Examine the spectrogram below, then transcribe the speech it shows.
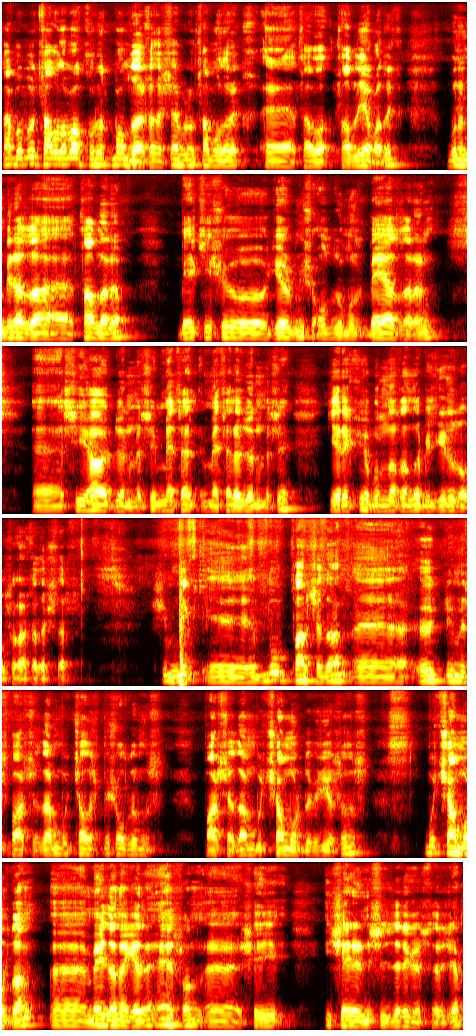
Tabi bu tavlama kurutma oldu arkadaşlar. Bunu tam olarak e, tav- tavlayamadık. Bunun biraz daha e, tavlanıp belki şu görmüş olduğumuz beyazların e, siyaha dönmesi, metal metale dönmesi gerekiyor. Bunlardan da bilginiz olsun arkadaşlar. Şimdi e, bu parçadan, e, öğüttüğümüz parçadan, bu çalışmış olduğumuz parçadan, bu çamurdu biliyorsunuz. Bu çamurdan e, meydana gelen en son e, şeyi içeriğini sizlere göstereceğim.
